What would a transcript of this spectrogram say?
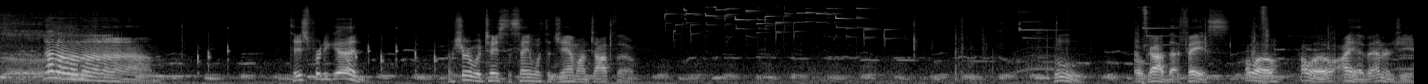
No, no, no, no, no, no, no. Tastes pretty good. I'm sure it would taste the same with the jam on top, though. Ooh. Oh god, that face. Hello. Hello. I have energy.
